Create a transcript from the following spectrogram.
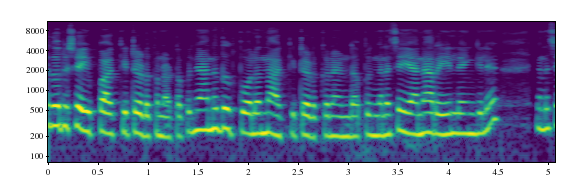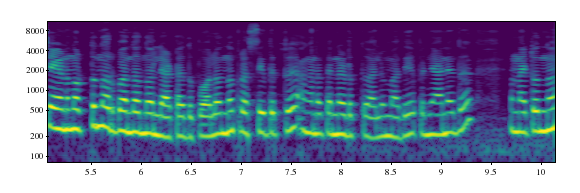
ഇതൊരു ഷേപ്പ് ആക്കിയിട്ട് എടുക്കണം കേട്ടോ. അപ്പോൾ ഞാനിത് ഇതുപോലെ ഒന്ന് ആക്കിയിട്ട് എടുക്കണുണ്ട് അപ്പോൾ ഇങ്ങനെ ചെയ്യാൻ അറിയില്ലെങ്കിൽ ഇങ്ങനെ ചെയ്യണമെന്ന് ഒട്ടും നിർബന്ധമൊന്നുമില്ല കേട്ടോ. ഇതുപോലെ ഒന്ന് പ്രസ് ചെയ്തിട്ട് അങ്ങനെ തന്നെ എടുത്താലും മതി. അപ്പോൾ ഞാനിത് നന്നായിട്ടൊന്ന്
